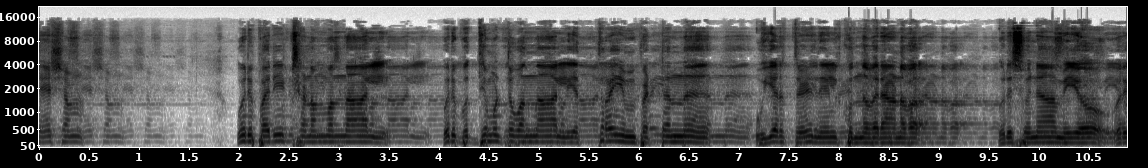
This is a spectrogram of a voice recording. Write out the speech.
ശേഷം ഒരു പരീക്ഷണം വന്നാൽ ഒരു ബുദ്ധിമുട്ട് വന്നാൽ എത്രയും പെട്ടെന്ന് ഉയർത്തെഴുന്നേൽക്കുന്നവരാണവർ. ഒരു സുനാമിയോ ഒരു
